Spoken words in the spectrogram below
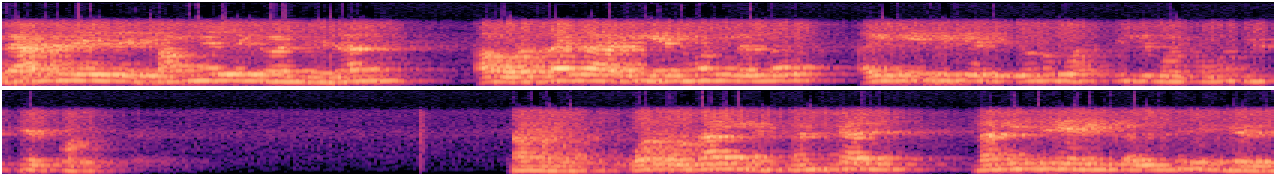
ಫ್ಯಾಮಿಲಿಯಲ್ಲಿ ಸಾಮ್ಯತೆ ಕಾಣ್ತೀರ ಆ ಒತ್ತಡ ಆಗಿ ಹೆಣ್ಮಕ್ಳೆಲ್ಲ ಐ ಟಿ ಬಿ ಟಿಯಲ್ಲಿ ಇದ್ದವರು ಮಸ್ತಿಗೆ ಮಾಡ್ಕೊಂಡು ಸೇರ್ಕೊಂಡಿರ್ತಾರೆ. ನಮ್ಮ ಒಂದು ಉದಾಹರಣೆ ನನ್ನ ಶಾಲೆ ನನ್ನ ಇಂಜಿನಿಯರಿಂಗ್ ಕಲಿಸಿ ನಿಮ್ಗೆ ಹೇಳಿ.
